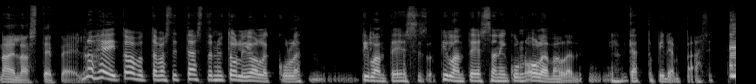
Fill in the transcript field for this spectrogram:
näillä stepeillä. No hei, toivottavasti tästä nyt oli jollekulle tilanteessa, tilanteessa niin kuin olevalle ihan kättä pidempää sitten.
